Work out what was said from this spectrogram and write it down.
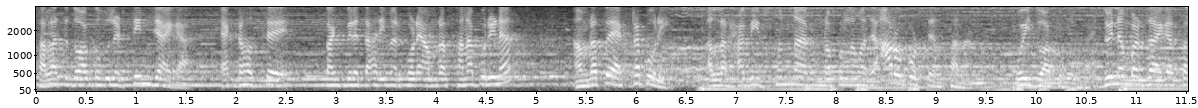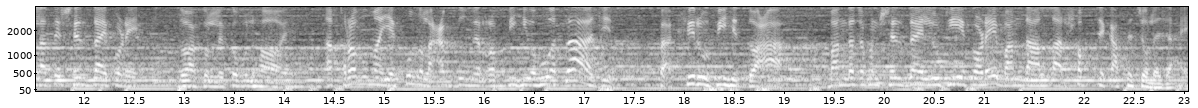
সালাতে দোয়া কবুলের তিন জায়গা। একটা হচ্ছে তাকবিরে তাহারিমার পরে আমরা সানা পড়ি না, আমরা তো একটা পড়ি। আল্লাহর হাবিব সুন্না এবং নফল নামাজে আরও পড়তেন সানা। ওই দোয়া কবুল হয়। দুই নম্বর জায়গা সালাতে সেজদায় পড়ে, দোয়া করলে কবুল হয়। আকরাবু মা ইয়াকুনুল আবদু মির রাব্বিহি ওয়া হুয়া সাজিদ, ফাকফিরু ফিহি দুআ বান্দা যখন সেজদায় লুটিয়ে পড়ে, বান্দা আল্লাহর সবচেয়ে কাছে চলে যায়।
